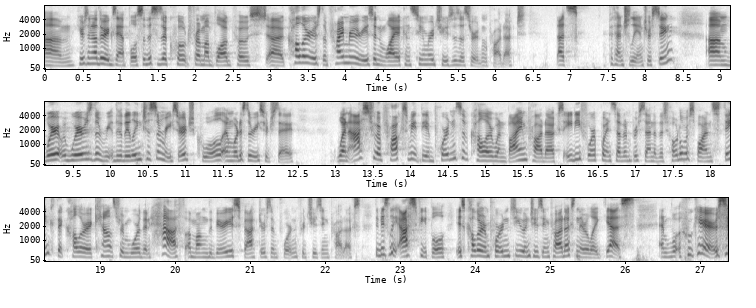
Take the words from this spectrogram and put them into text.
Um, here's another example. So this is a quote from a blog post. Uh, Color is the primary reason why a consumer chooses a certain product. That's potentially interesting. Um, where, where's the, they link to some research, cool, and what does the research say? When asked to approximate the importance of color when buying products, 84.7% of the total respondents think that color accounts for more than half among the various factors important for choosing products. They basically asked people, is color important to you in choosing products? And they were like, yes. And who cares?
